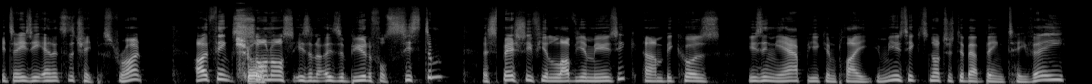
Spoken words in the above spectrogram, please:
It's easy and it's the cheapest, right? I think Sure. Sonos is an is a beautiful system, especially if you love your music, um, because using the app you can play your music. It's not just about being TV.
